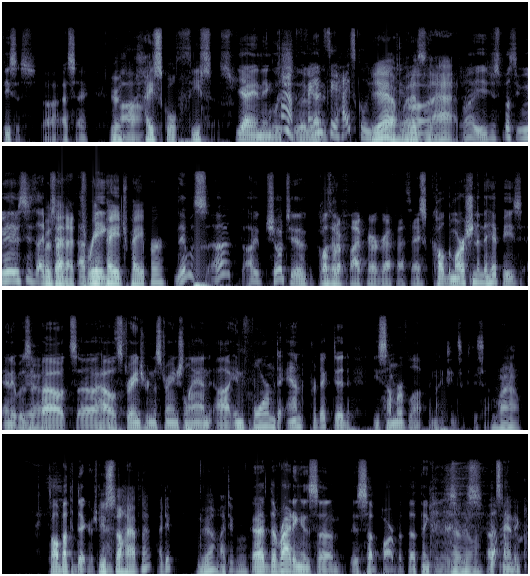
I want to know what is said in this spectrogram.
thesis uh, essay. Your Uh, high school thesis. Yeah, in English. What kind of we had- fancy high school you Yeah, what is Uh, that? Well, you just supposed to. It was, just a, Was that a, big- three-page paper? It was. Uh, I showed it to you. Was it Called a five paragraph essay? It's called The Martian and the Hippies, and it was Yeah. about uh, how Stranger in a Strange Land uh, informed and predicted the Summer of Love in 1967. Wow. It's all about the diggers. Do you man. still have that? I do. Yeah, I do. Uh, the writing is uh, is subpar, but the thinking is, Oh, is outstanding.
